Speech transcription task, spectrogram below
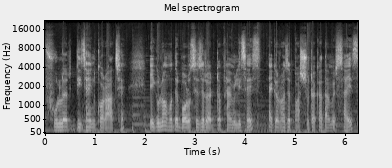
ফুলের ডিজাইন করা আছে। এগুলো আমাদের বড় সাইজের একটা ফ্যামিলি সাইজ এগারো হাজার পাঁচশো টাকা দামের সাইজ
